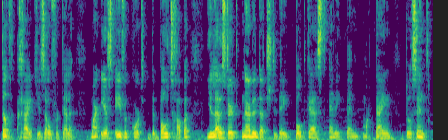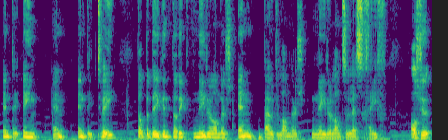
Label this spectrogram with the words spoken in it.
Dat ga ik je zo vertellen. Maar eerst even kort de boodschappen. Je luistert naar de Dutch Today podcast en ik ben Martijn, docent NT1 en NT2. Dat betekent dat ik Nederlanders en buitenlanders Nederlandse les geef. Als je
